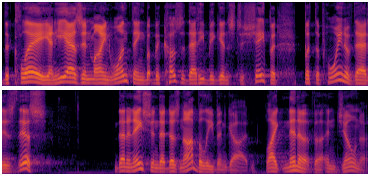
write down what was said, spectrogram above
the clay, and he has in mind one thing, but because of that, he begins to shape it. But the point of that is this that a nation that does not believe in God, like Nineveh and Jonah,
